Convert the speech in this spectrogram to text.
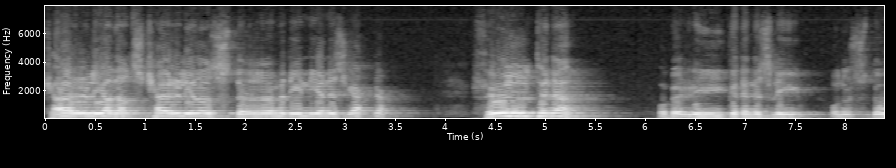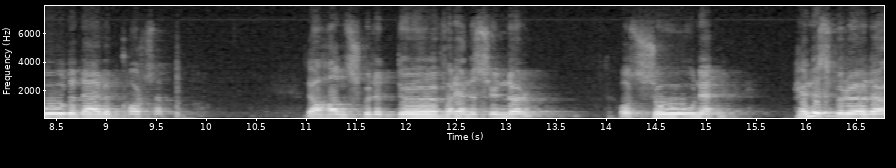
Kjærlighet, hans kjærlighet strømmet inn i hennes hjerte, fylt henne og beriket hennes liv. Og nå sto det der ved korset, da han skulle dø for hennes synder og sone hennes brødre.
